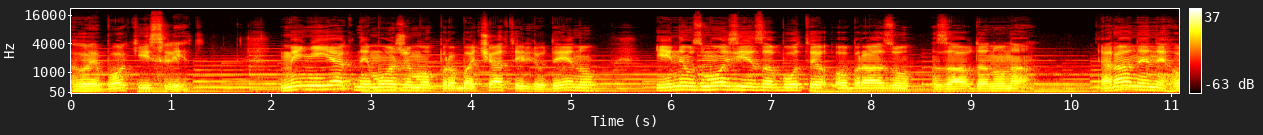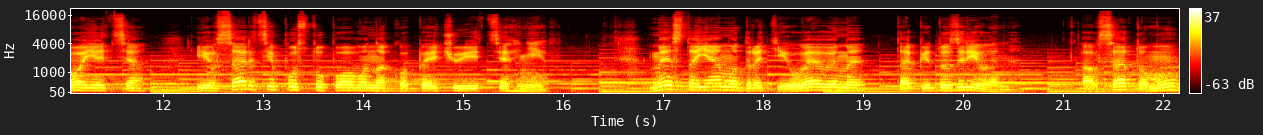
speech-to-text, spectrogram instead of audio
глибокий слід. Ми ніяк не можемо пробачати людину і не в змозі забути образу, завдану нам. Рани не гояться, і в серці поступово накопичується гнів. Ми стаємо дратівливими та підозрілими, а все тому,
